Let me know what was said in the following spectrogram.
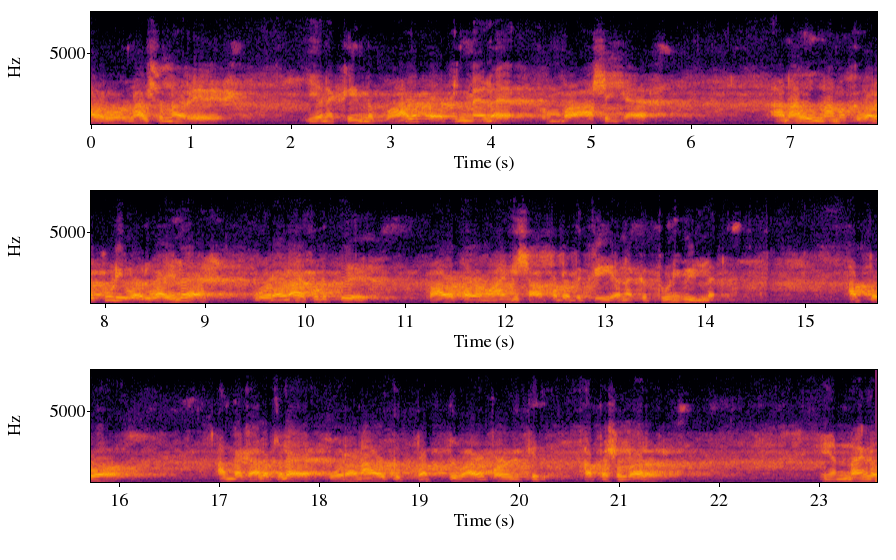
அவர் ஒரு நாள் சொன்னார் எனக்கு இந்த வாழைப்பழத்தின் மேலே ரொம்ப ஆசைங்க. ஆனால் நமக்கு வரக்கூடிய வருவாயில ஒரு அடா கொடுத்து வாழைப்பழம் வாங்கி சாப்பிட்றதுக்கு எனக்கு துணிவு இல்லை. அப்போ அந்த காலத்தில் ஒரு அணாவுக்கு பத்து வாழைப்பழம் விற்குது. அப்போ சொல்கிறார் அவர் என்னங்க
